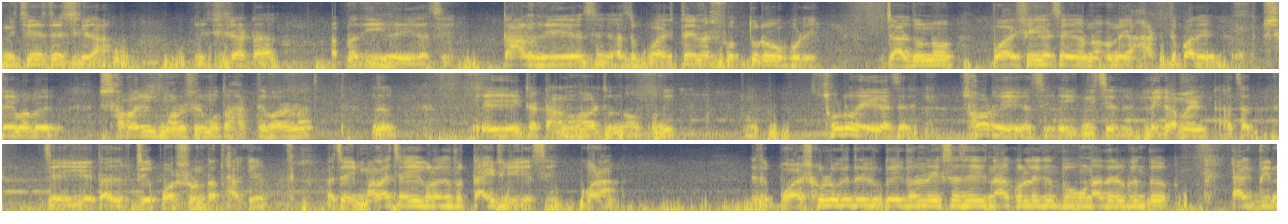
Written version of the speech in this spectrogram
নিচে যে শিরা, এই শিরাটা আপনার ই হয়ে গেছে, টান হয়ে গেছে। আচ্ছা বয়সটা এনার সত্তরের উপরে। যার জন্য বয়স হয়ে গেছে উনি- হাঁটতে পারে। সেইভাবে স্বাভাবিক মানুষের মতো হাঁটতে পারে না। এই, এইটা টান হওয়ার জন্য উনি ছোট হয়ে গেছে আর কি, শর্ট হয়ে গেছে। এই নিচের লিগামেন্ট আচ্ছা যে ইয়েটা, যে পর্শনটা থাকে। আচ্ছা এই মালাই চাকিগুলো কিন্তু টাইট হয়ে গেছে, কড়া। বয়স্ক লোকেদের কিন্তু এই ধরনের এক্সারসাইজ না করলে কিন্তু ওনাদেরও কিন্তু একদিন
